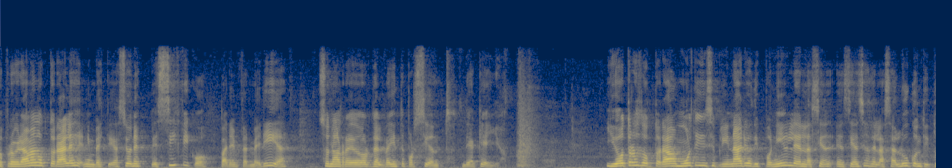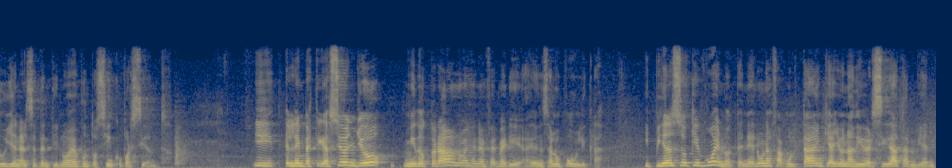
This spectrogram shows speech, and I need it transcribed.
Los programas doctorales en investigación específicos para enfermería son alrededor del 20% de aquellos. Y otros doctorados multidisciplinarios disponibles en, ciencias de la salud constituyen el 79.5%. Y en la investigación yo, mi doctorado no es en enfermería, es en salud pública. Y pienso que es bueno tener una facultad en que haya una diversidad también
